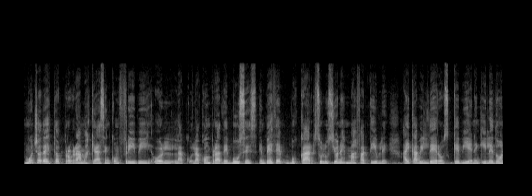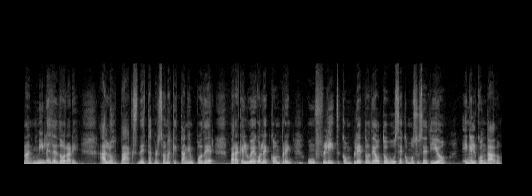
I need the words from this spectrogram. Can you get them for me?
Muchos de estos programas que hacen con freebie o la, compra de buses, en vez de buscar soluciones más factibles, hay cabilderos que vienen y le donan miles de dólares a los packs de estas personas que están en poder para que luego le compren un fleet completo de autobuses como sucedió en el condado.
